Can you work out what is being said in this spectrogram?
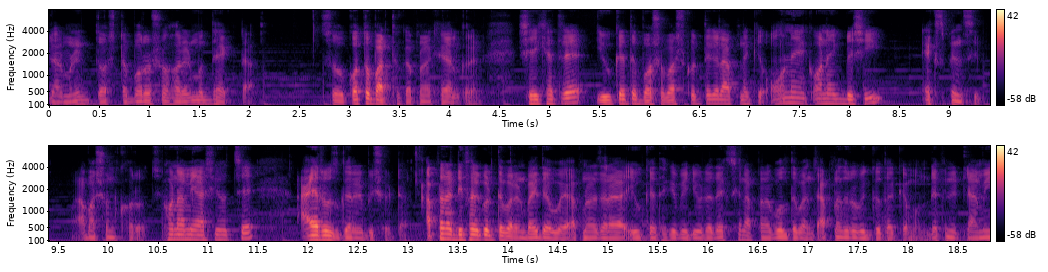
জার্মানির দশটা বড় শহরের মধ্যে একটা। সো কত পার্থক্য আপনারা খেয়াল করেন? সেই ক্ষেত্রে ইউকেতে বসবাস করতে গেলে আপনাকে অনেক অনেক বেশি এক্সপেন্সিভ আবাসন খরচ। এখন আমি আসি হচ্ছে আয় রোজগারের বিষয়টা। আপনারা ডিফার করতে পারেন বাই দ্য ওয়ে আপনারা যারা ইউকে থেকে ভিডিওটা দেখছেন, আপনারা বলতে পারেন যে আপনাদের অভিজ্ঞতা কেমন? ডেফিনেটলি আমি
